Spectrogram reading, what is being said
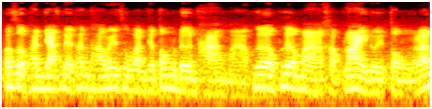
พอสวดพันยักษ์เนี่ยท่านท้าวเวสสุวรรณจะต้องเดินทางมา เพื่อเพื่อมาขับไล่โดยตรงแล้ว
